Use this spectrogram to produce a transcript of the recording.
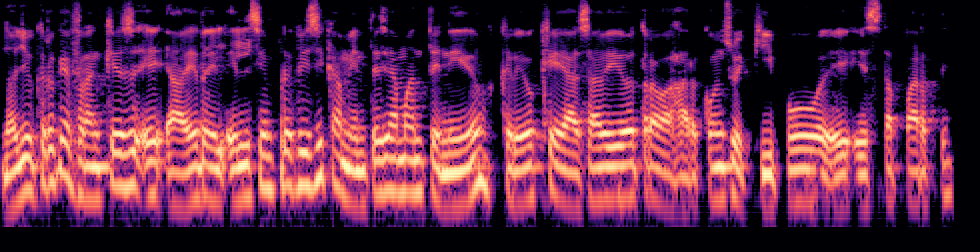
No, yo creo que Frank es, eh, a ver, él, siempre físicamente se ha mantenido, creo que ha sabido trabajar con su equipo eh, esta parte.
